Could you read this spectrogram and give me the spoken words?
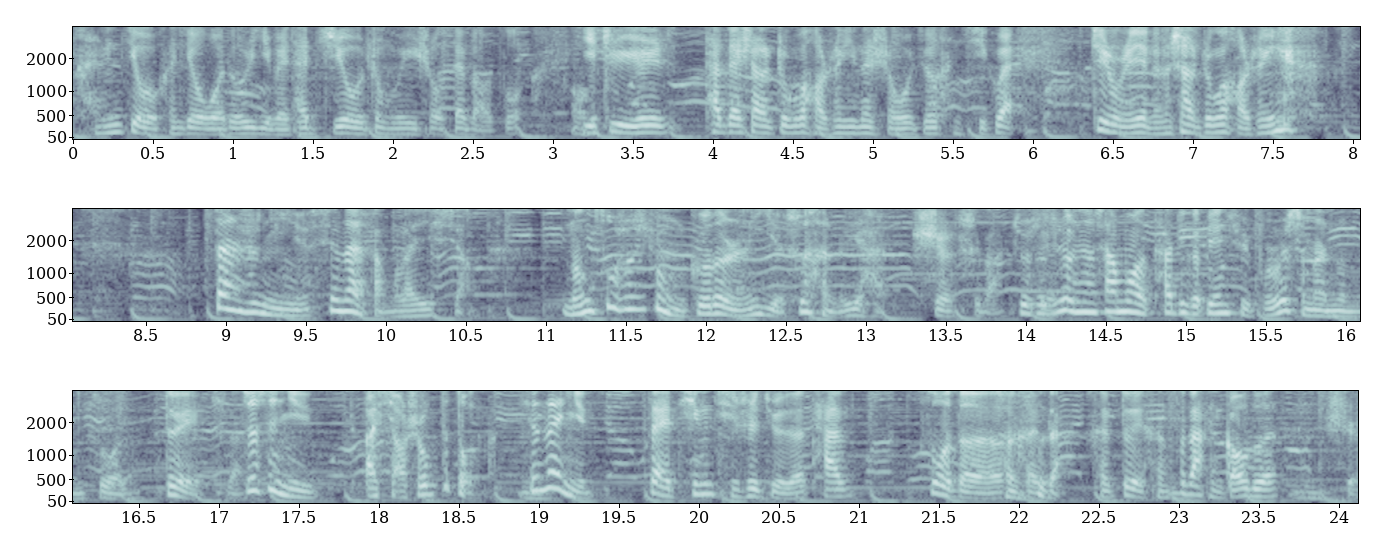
很久很久，我都以为他只有这么一首代表作，以至于他在上《中国好声音》的时候，我觉得很奇怪，这种人也能上《中国好声音》。但是你现在反过来一想，能做出这种歌的人也是很厉害，是是吧？就是《热情沙漠》，他这个编曲不是什么人都能做的，对，是吧？就是你啊，小时候不懂嘛，现在你在听，其实觉得他。做的很复杂，很对，很复杂，很高端。嗯，是。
